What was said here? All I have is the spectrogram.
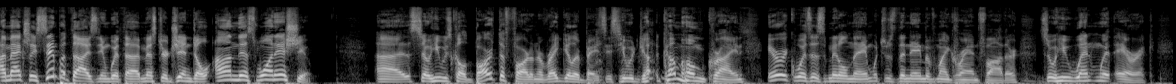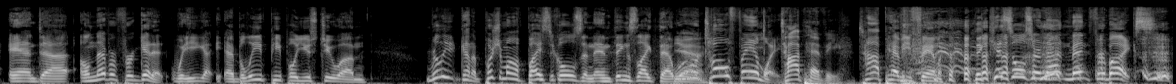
I'm actually sympathizing with uh, Mr. Jindal on this one issue. Uh, so he was called Bart the Fart on a regular basis. He would come home crying. Eric was his middle name, which was the name of my grandfather. So he went with Eric, and uh, I'll never forget it. When he, I believe people used to um, really kind of push them off bicycles and, and things like that. Yeah. We're a tall family Top heavy. top heavy family. the Kissels are not meant for bikes. You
